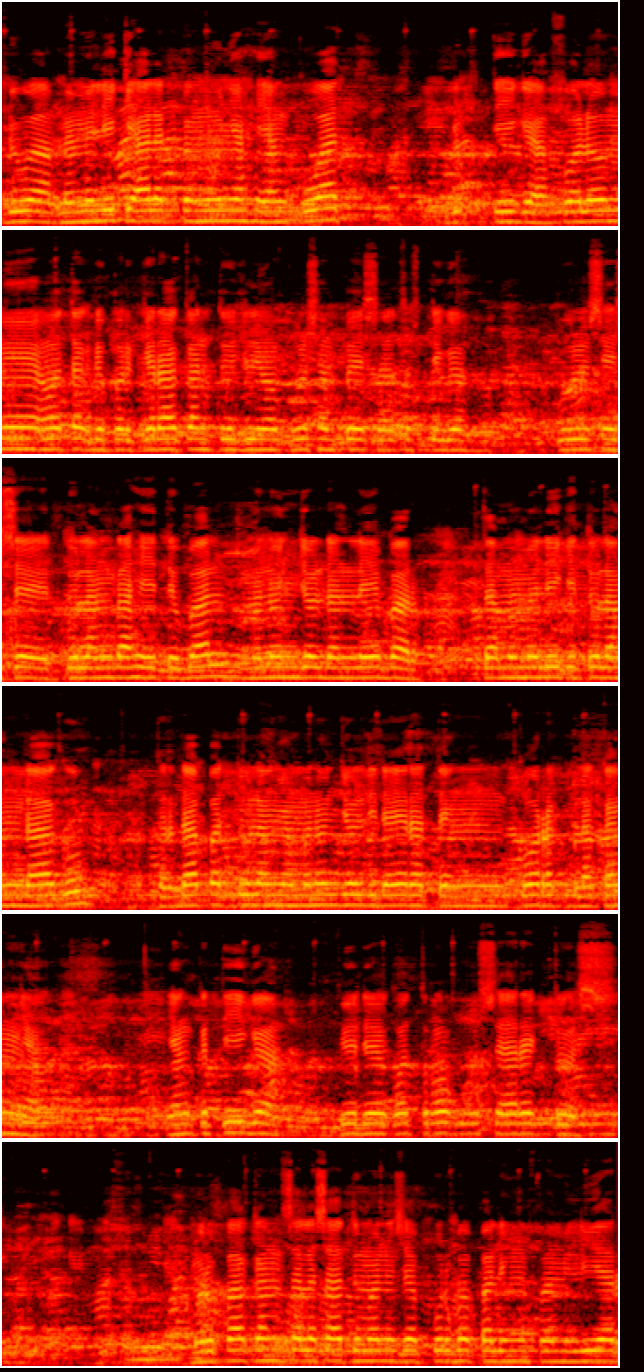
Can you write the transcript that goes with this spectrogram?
Dua, memiliki alat pengunyah yang kuat. Tiga, volume otak diperkirakan 750 sampai 130 cc. Tulang dahi tebal, menonjol dan lebar. Tak memiliki tulang dagu. Terdapat tulang yang menonjol di daerah tengkorak belakangnya. Yang ketiga, Pithecanthropus erectus merupakan salah satu manusia purba paling familiar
